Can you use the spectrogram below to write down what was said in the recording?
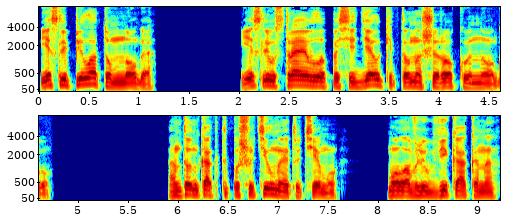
Если пила, то много. Если устраивала посиделки, то на широкую ногу. Антон как-то пошутил на эту тему, мол, а в любви как она?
